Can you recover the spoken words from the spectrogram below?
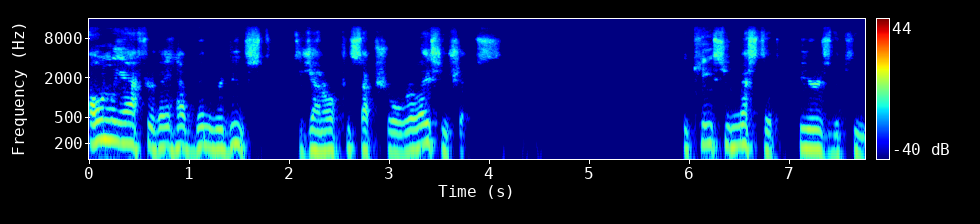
only after they have been reduced to general conceptual relationships. In case you missed it, here's the key.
